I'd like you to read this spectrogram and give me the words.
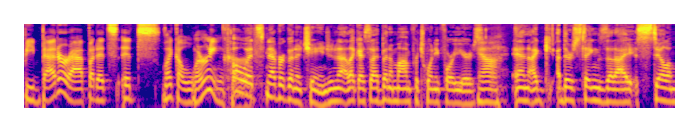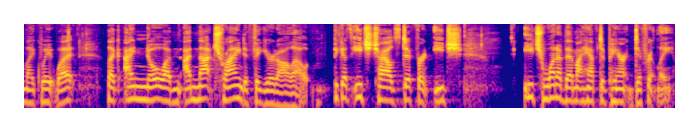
be better at, but it's it's like a learning curve. Oh, it's never going to change. And I- like I said, I've been a mom for 24 years. Yeah. And I, there's things that I still, I'm like, wait, what? Like, I know I'm, I'm not trying to figure it all out because each child's different. Each, each one of them I have to parent differently.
